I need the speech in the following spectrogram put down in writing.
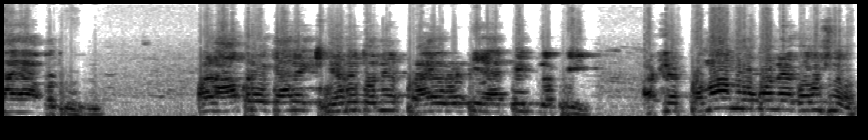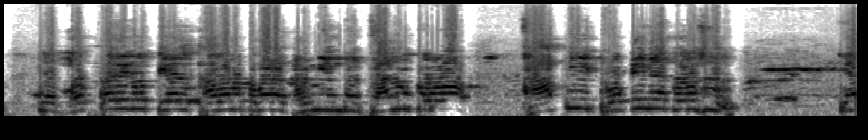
થાય આ બધું. પણ આપણે ક્યારેક ખેડૂતોને પ્રાયોરિટી આપી જ નથી. એટલે તમામ લોકોને કહું છું કે મગફળીનું તેલ ખાવાનું તમારા ઘરની અંદર ચાલુ કરો. છાતી ઠોકીને કહું છું કે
